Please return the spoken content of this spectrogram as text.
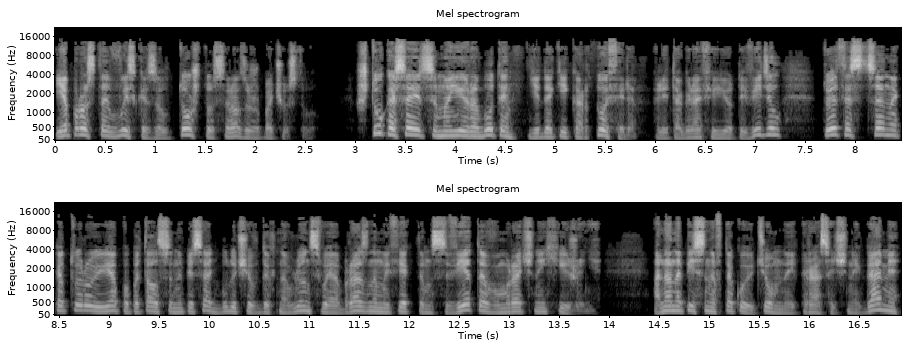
Я просто высказал то, что сразу же почувствовал. Что касается моей работы «Едоки картофеля», литографию ее ты видел, то это сцена, которую я попытался написать, будучи вдохновлен своеобразным эффектом света в мрачной хижине. Она написана в такой темной красочной гамме,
